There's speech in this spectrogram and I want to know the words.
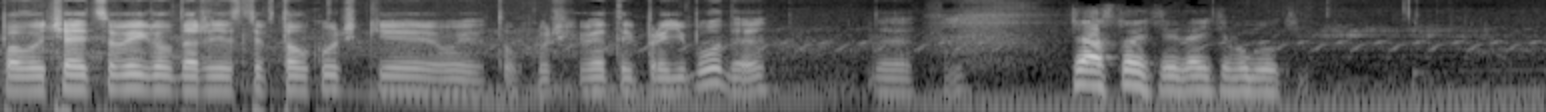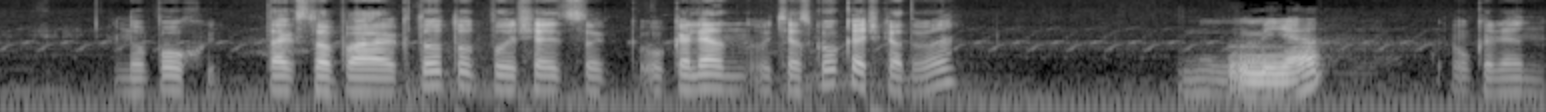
получается, выиграл, даже если в толкучке... Ой, в толкучке в этой проебу, да? Да. Сейчас, стойте, дайте в угол. Ну, похуй. Так, стоп, а кто тут, получается, у Колян... У тебя сколько очка? Два? Ну, У меня? У Колян...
